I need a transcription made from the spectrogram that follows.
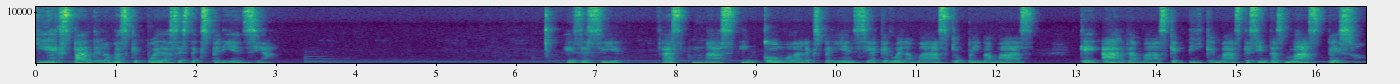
Y expande lo más que puedas esta experiencia. Es decir, haz más incómoda la experiencia, que duela más, que oprima más, que arda más, que pique más, que sientas más peso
